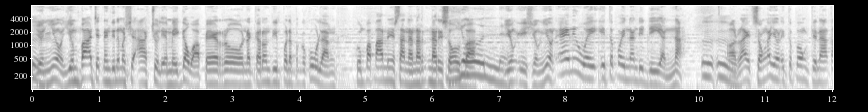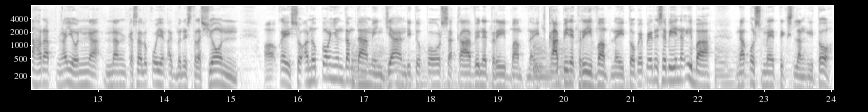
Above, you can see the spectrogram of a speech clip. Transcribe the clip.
Yun yun. Yung budget na hindi naman siya actually may gawa, pero nagkaroon din po ng pagkukulang kung paano niya sana na- na-resolve Yun. yung isyong yun. Anyway, ito po yung nandidiyan na. Alright, so ngayon, ito pong kinakaharap ngayon nga ng kasalukuyang administrasyon. Okay, so ano po yung damdamin dyan dito po sa cabinet revamp na ito? Cabinet revamp na ito. P- Pwede sabihin ng iba na cosmetics lang ito.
